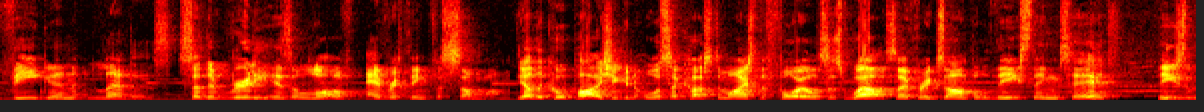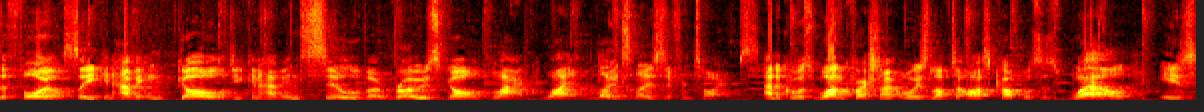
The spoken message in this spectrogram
vegan leathers. So there really is a lot of everything for someone. The other cool part is you can also customize the foils as well. So for example, these things here, these are the foils, so you can have it in gold, you can have it in silver, rose gold, black, white, loads and loads of different types. And of course, one question I always love to ask couples as well is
